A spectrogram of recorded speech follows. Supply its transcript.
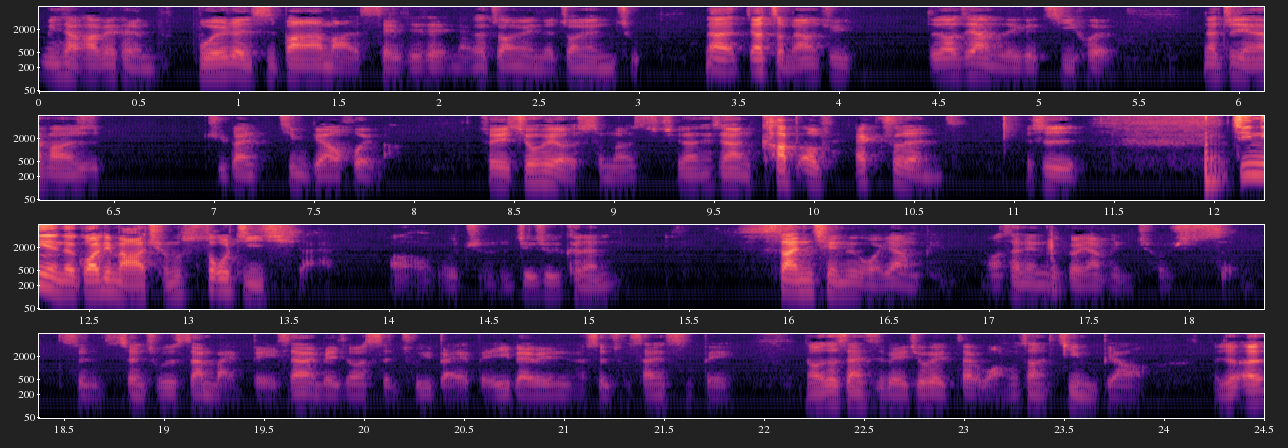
明朝咖啡可能不会认识巴拿马的谁谁谁哪个庄园的庄园主。那要怎么样去得到这样的一个机会？那最简单方式就是举办竞标会嘛，所以就会有什么像像 Cup of Excellence，就是今年的瓜地马全部收集起来啊，我觉得就就可能三千多个样品，然后三千多个样品就省省省出三百杯，三百杯之后省出一百杯，一百杯之后省出三十杯，然后这三十杯就会在网络上竞标，我说呃，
